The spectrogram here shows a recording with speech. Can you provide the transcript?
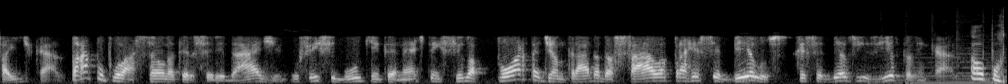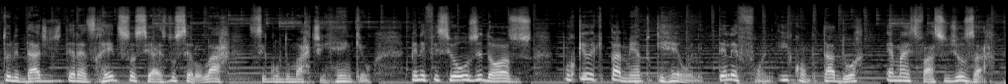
sair de casa. Para a população da terceira idade, o Facebook e a internet têm sido a porta de entrada da sala para recebê-los, receber as visitas em casa. A oportunidade de ter as redes sociais do celular, segundo Martin Henkel, beneficiou os idosos, porque o equipamento que reúne telefone e computador é mais fácil de usar.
